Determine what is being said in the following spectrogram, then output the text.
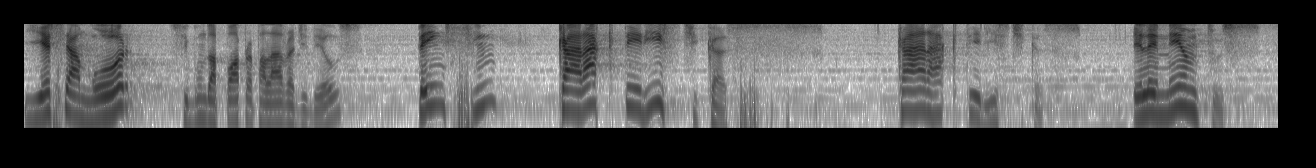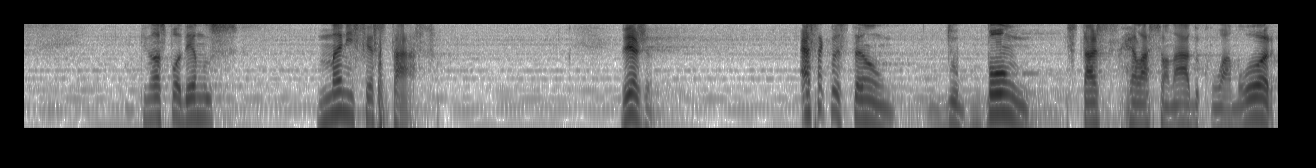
E esse amor, segundo a própria palavra de Deus, tem sim características. Características. Elementos que nós podemos manifestar. Veja, essa questão do bom estar relacionado com o amor,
